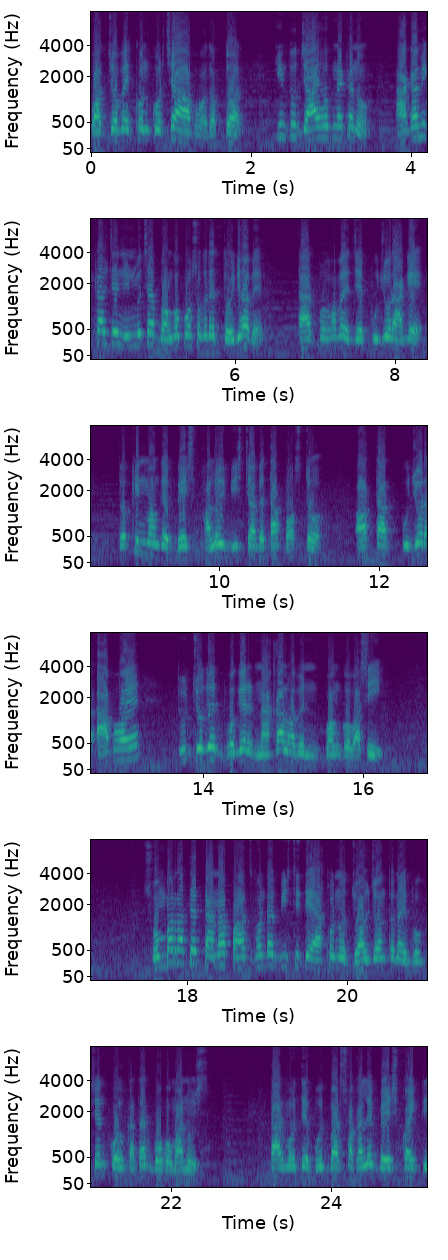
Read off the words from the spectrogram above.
পর্যবেক্ষণ করছে আবহাওয়া দপ্তর। কিন্তু যাই হোক না কেন, আগামীকাল যে নিম্নচাপ বঙ্গোপসাগরে তৈরি হবে, তার প্রভাবে যে পুজোর আগে দক্ষিণবঙ্গে বেশ ভালোই বৃষ্টি হবে তা স্পষ্ট। অর্থাৎ পুজোর আবহাওয়ায় দুর্যোগের ভোগের নাকাল হবেন বঙ্গবাসী। সোমবার রাতে টানা পাঁচ ঘণ্টার বৃষ্টিতে এখনও জল যন্ত্রণায় ভুগছেন কলকাতার বহু মানুষ। তার মধ্যে বুধবার সকালে বেশ কয়েকটি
